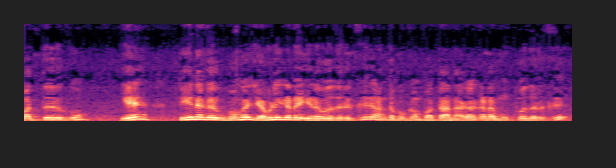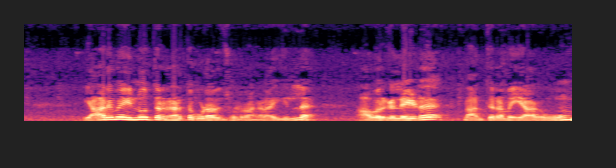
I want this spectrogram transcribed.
பத்து இருக்கும். ஏன்? டிநகருக்கு போங்க ஜவுளி கடை இருபது இருக்கு அந்த பக்கம் பார்த்தா நகை கடை முப்பது இருக்கு. யாருமே இன்னொருத்தர் நடத்தக்கூடாதுன்னு சொல்றாங்களா? இல்ல. அவர்களிட நான் திறமையாகவும்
